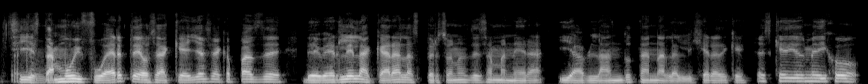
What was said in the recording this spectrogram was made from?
sí, cañón. está muy fuerte. O sea, que ella sea capaz de, de verle la cara a las personas de esa manera y hablando tan a la ligera de que, es que Dios me dijo,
